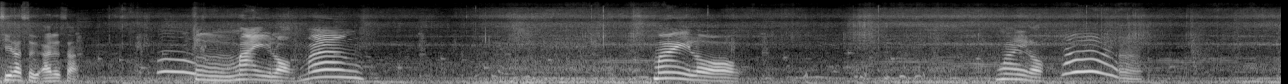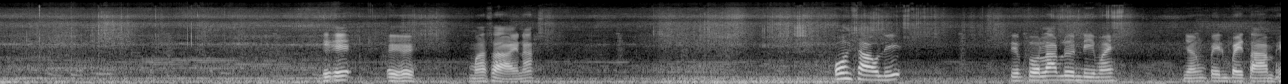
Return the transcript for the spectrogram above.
ชิราสึอารุสะอืมไม่หรอกมั้งไม่หรอก ไม่หรอกอ่าเอ๊ะเอ๊ะเอ๊ะเอ๊ะมาสายนะ โอ้ยซาวลิ เตรียมตัวราบเรื่นดีไหม ยังเป็นไปตามแผ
